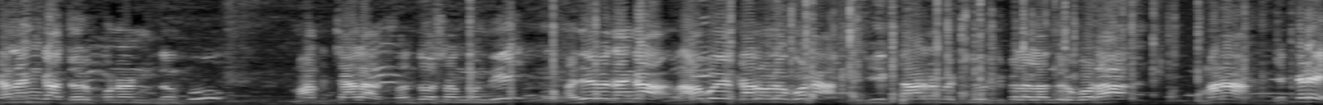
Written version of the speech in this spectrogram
ఘనంగా జరుపుకున్నందుకు మాకు చాలా సంతోషంగా ఉంది. అదేవిధంగా రాబోయే కాలంలో కూడా ఈ కారణమేట యూత్ పిల్లలందరూ కూడా మన ఇక్కడే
